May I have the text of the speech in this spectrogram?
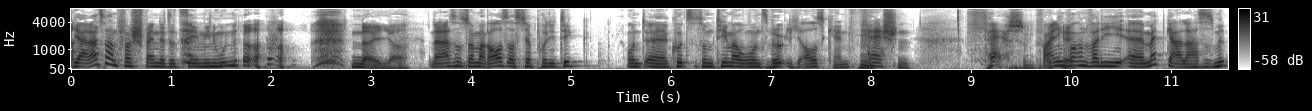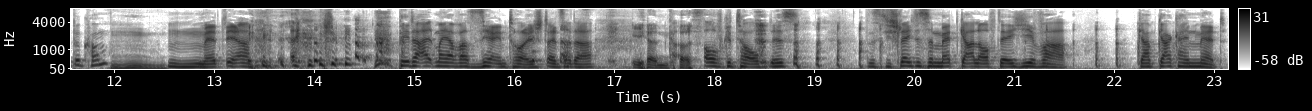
Ja, das waren verschwendete zehn Minuten. Naja. Dann lass uns doch mal raus aus der Politik und äh, kurz zum Thema, wo wir uns wirklich auskennen. Fashion. Fashion. Vor einigen Hm. okay. Wochen war die äh, Met Gala, hast du es mitbekommen? Mhm. Met, ja. Peter Altmaier war sehr enttäuscht, als er da Ehrengast. aufgetaucht ist. Das ist die schlechteste Met Gala, auf der ich je war. Gab gar keinen Met.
